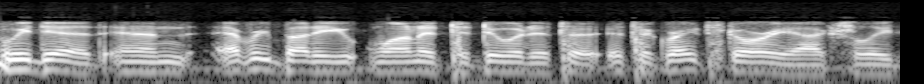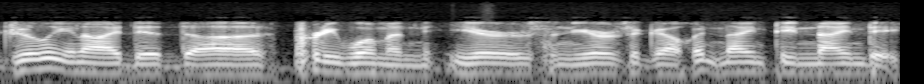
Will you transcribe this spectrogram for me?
We did, and everybody wanted to do it. It's a it's a great story, actually. Julie and I did uh, Pretty Woman years and years ago in 1990.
